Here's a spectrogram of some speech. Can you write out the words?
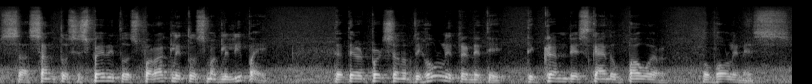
sa Sanctus Spiritus Paracletus maglilipay. The third person of the Holy Trinity, the grandest kind of power of holiness.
